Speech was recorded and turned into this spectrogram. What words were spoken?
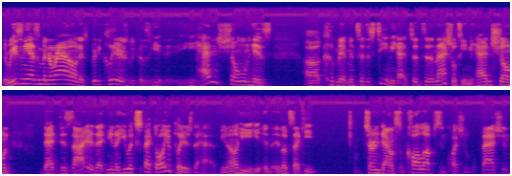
The reason he hasn't been around, it's pretty clear, is because he he hadn't shown his uh, commitment to this team. He had to, to the national team. He hadn't shown that desire that you know you expect all your players to have. You know, he, he it, it, looks like he turned down some call ups in questionable fashion.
